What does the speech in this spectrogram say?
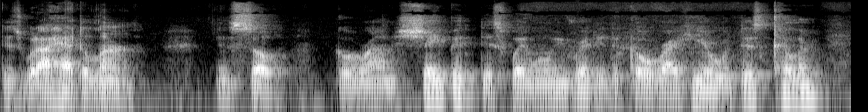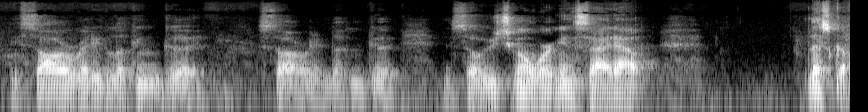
This is what i had to learn. And so go around and shape it. This way when we're ready to go right here with this color it's already looking good. It's already looking good. And so we're just gonna work inside out. Let's go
